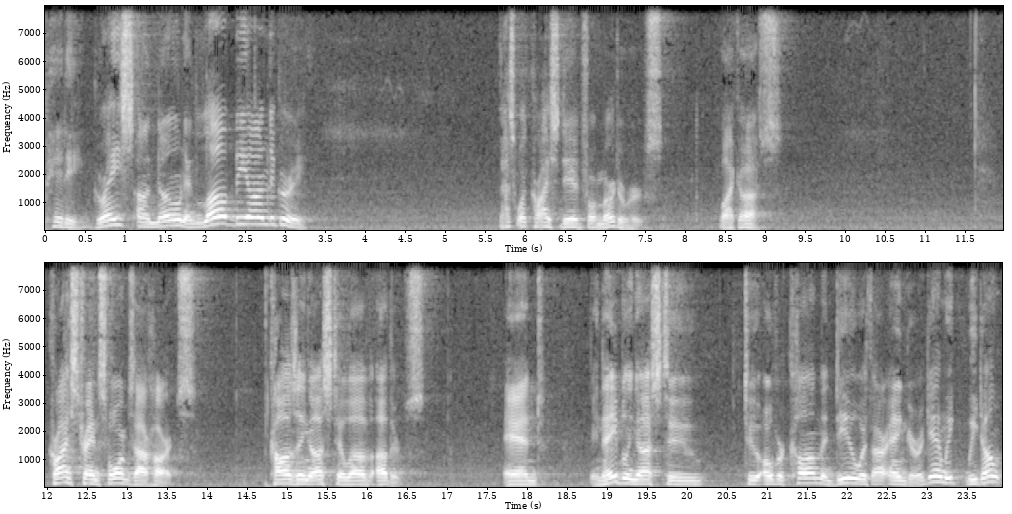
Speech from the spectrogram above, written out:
pity, grace unknown, and love beyond degree. That's what Christ did for murderers like us. Christ transforms our hearts, causing us to love others and enabling us to to overcome and deal with our anger. Again, we, we don't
